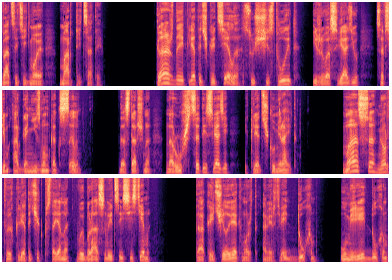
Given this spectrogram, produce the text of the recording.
27 март 30. Каждая клеточка тела существует и живосвязью со всем организмом как с целым. Достаточно нарушиться этой связи, и клеточка умирает. Масса мертвых клеточек постоянно выбрасывается из системы. Так и человек может омертветь духом, умереть духом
